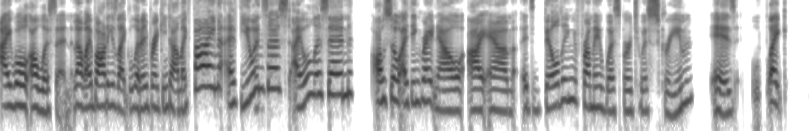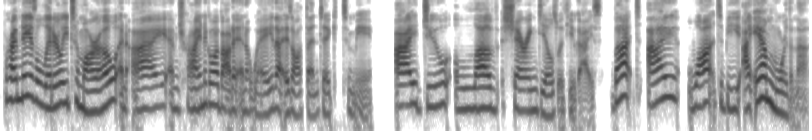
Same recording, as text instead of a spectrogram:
I will, I'll listen. Now my body is like literally breaking down. I'm like, fine, if you insist, I will listen. Also, I think right now I am, it's building from a whisper to a scream is like Prime Day is literally tomorrow, and I am trying to go about it in a way that is authentic to me. I do love sharing deals with you guys, but I want to be, I am more than that.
